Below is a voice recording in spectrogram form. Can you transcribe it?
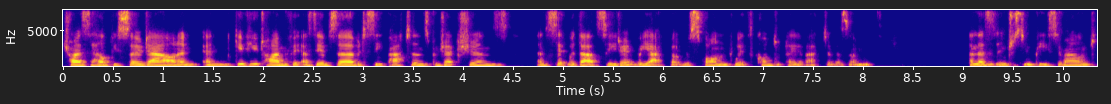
tries to help you slow down and and give you time for as the observer to see patterns, projections, and sit with that so you don't react but respond with contemplative activism. And there's an interesting piece around,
